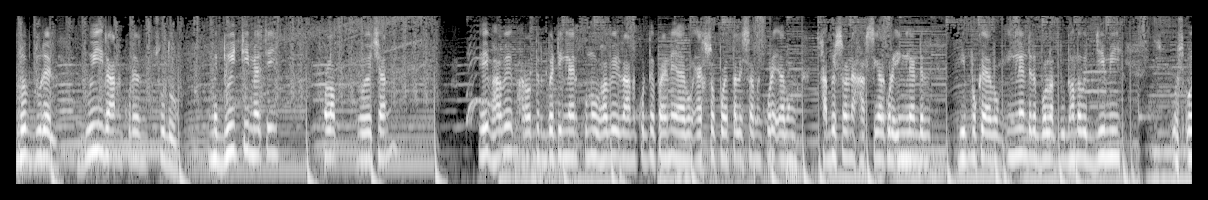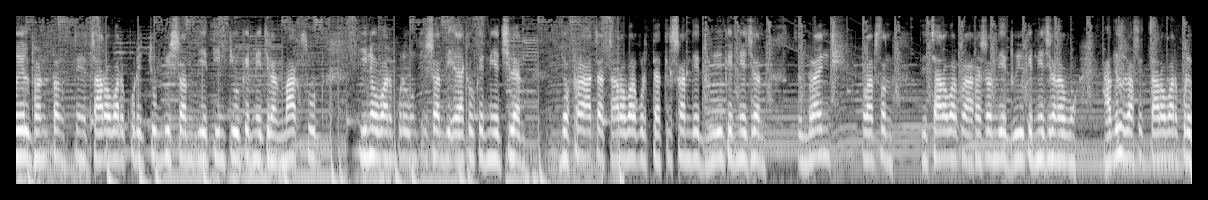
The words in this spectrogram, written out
ধ্রুব জুরেল দুই রান করেন শুধু। দুইটি ম্যাচেই ফলপ রয়েছেন। এইভাবে ভারতের ব্যাটিং লাইন কোনোভাবেই রান করতে পারেনি এবং একশো পঁয়তাল্লিশ রান করে এবং ছাব্বিশ রানে হার স্বীকার করে ইংল্যান্ডের বিপক্ষে এবং ইংল্যান্ডের বোলার দুর্দান্তভাবে জিমি ওয়েল ফ্যান্টন চার ওভার করে চব্বিশ রান দিয়ে তিনটি উইকেট নিয়েছিলেন। মার্কসুড তিন ওভার করে উনত্রিশ রান দিয়ে এক উইকেট নিয়েছিলেন। জফরা আচার চার ওভার করে তেত্রিশ রান দিয়ে দুই উইকেট নিয়েছিলেন। ব্রাইন্ট ক্লার্সন তিনি চার ওভার করে আঠাশ রান দিয়ে দুই উইকেট নিয়েছিলেন এবং আদিল রাশিদ চার ওভার করে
